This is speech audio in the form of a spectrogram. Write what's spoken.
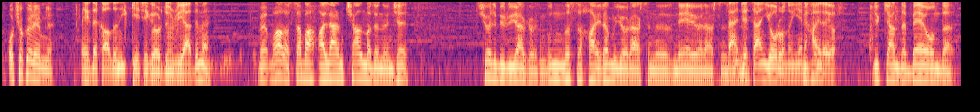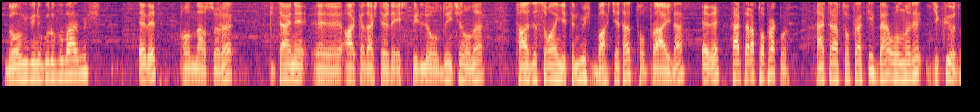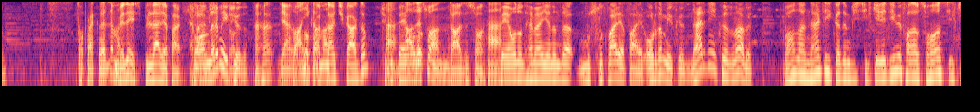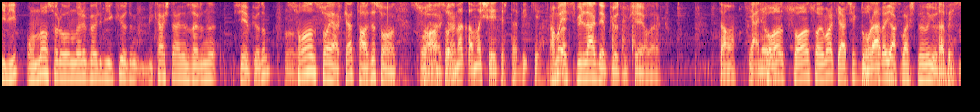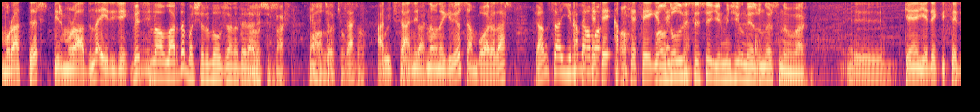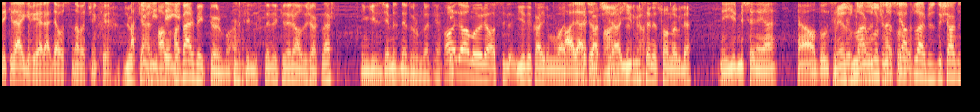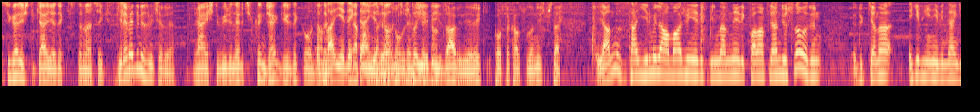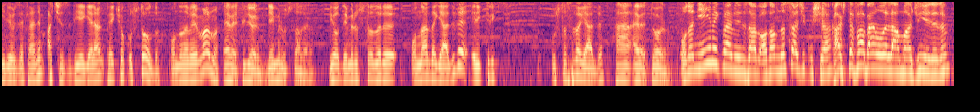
O çok önemli. Evde kaldığın ilk gece gördüğün rüya değil mi? Ve valla sabah alarm çalmadan önce şöyle bir rüya gördüm. Bunu nasıl hayra mı yorarsınız, neye yorarsınız? Bence bilmiyorum. sen yor onu yeni Bizim- hayra yor. Dükkanda B10'da doğum günü grubu varmış. Evet. Ondan sonra bir tane e, arkadaşları da esprili olduğu için ona taze soğan getirmiş bahçeden toprağıyla. Evet. Her taraf toprak mı? Her taraf toprak değil ben onları yıkıyordum. Topraklarını mı? Ve de espriler yapar. Soğanları mı yıkıyordun? Aha, yani Soğan topraktan yıkanmaz. çıkardım. Çünkü Ha, B10'un taze soğan mı? Taze soğan. Ha. B10'un hemen yanında musluk var ya Fahir. Orada mı yıkıyordun? Nerede yıkıyordun abi? Valla nerede yıkadım bir silkelediğimi falan soğan silkeleyip ondan sonra onları böyle bir yıkıyordum. Birkaç tane zarını şey yapıyordum. Soğan soyarken taze soğan Soğan soyarken. soymak ama şeydir tabii ki. Ama espriler de yapıyordum şey olarak. Tamam. Yani soğan o, soğan soymak gerçek dostlara Murat'tır. yaklaştığını gösterir. tabii Murat'tır. Bir muradına ereceksin. Ve sınavlarda başarılı olacağına Aa, delalettir. süper. Yani Vallahi çok, güzel. Bu Artık sen ne güzel. sınavına giriyorsan bu aralar Yalnız sen 20 ama KPSS, KPSS'ye girecek Anadolu misin? Lisesi 20. yıl mezunları sınavı var. Ee, gene yedek listedekiler giriyor herhalde o sınava çünkü. Yok Asil yani listeye haber bekliyorum. Asil listedekileri alacaklar. İngilizcemiz ne durumda diye. hala mı öyle asil yedek ayrımı var Hala size canım, karşı ya maalesef 20 ya. sene sonra bile. Ne 20 sene ya. Ya Anadolu Lisesi Mezunlar buluşması yaptılar. Biz dışarıda sigara içtik ya yedek listeden 8 kişi. Giremediniz mi içeriye? Yani işte birileri çıkınca girdik orada Onlar da. yedekten ne pasta giriyor. kalmış, ne Sonuçta şey yediyiz kalmış. abi diyerek portakal sularını içmişler. E, Yalnız sen 20 lahmacun yedik bilmem ne yedik falan filan diyorsun ama dün e, dükkana Ege Bey'in evinden geliyoruz efendim açız diye gelen pek çok usta oldu. Ondan haberin var mı? Evet biliyorum demir ustaları. Yo demir ustaları onlar da geldi de elektrik ustası da geldi. Ha evet doğru. Ona niye yemek vermediniz abi? Adam nasıl acıkmış ya? Kaç defa ben ona lahmacun ye dedim.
